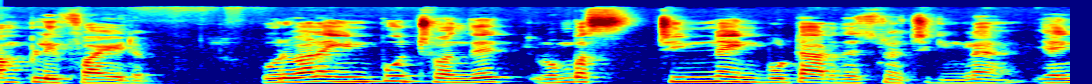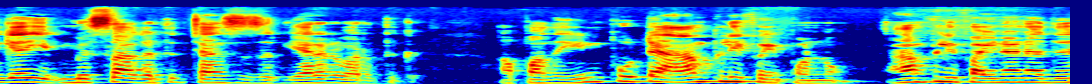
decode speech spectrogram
ஆம்ப்ளிஃபைடு ஒருவேளை இன்புட் வந்து ரொம்ப சின்ன இன்புட்டாக இருந்துச்சுன்னு வச்சுக்கிங்களேன். எங்கேயாவது மிஸ் ஆகிறதுக்கு சான்சஸ் இருக்குது எரர் வரதுக்கு அப்போ அந்த இன்புட்டை ஆம்ப்ளிஃபை பண்ணும். ஆம்ப்ளிஃபைனா என்னது?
